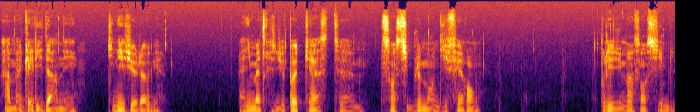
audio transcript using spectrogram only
à, Magali Darnay, kinésiologue, animatrice du podcast euh, Sensiblement différent, pour les humains sensibles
